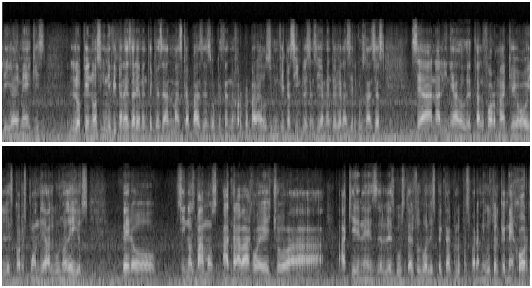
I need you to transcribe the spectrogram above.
Liga MX, lo que no significa necesariamente que sean más capaces o que estén mejor preparados, significa simple y sencillamente que las circunstancias se han alineado de tal forma que hoy les corresponde a alguno de ellos. Pero si nos vamos a trabajo hecho, a, quienes les gusta el fútbol espectáculo, pues para mi gusto el que mejor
